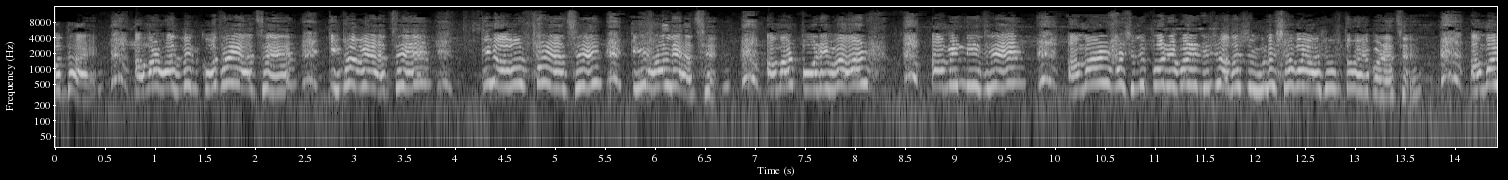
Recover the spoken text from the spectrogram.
কোথায়? আমার হাজবেন্ড কোথায় আছে? কীভাবে আছে? কি অবস্থায় আছে? কি হালে আছে? আমার পরিবার, আমি নিজে, আমার আসলে পরিবারের যে সদস্যগুলো সবাই অসুস্থ হয়ে পড়েছে। আমার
